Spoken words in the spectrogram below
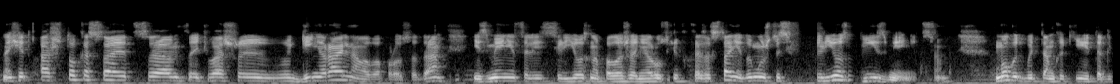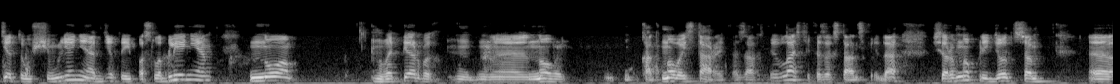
Значит, а что касается сказать, вашего генерального вопроса, да, изменится ли серьезно положение русских в Казахстане, думаю, что серьезно не изменится. Могут быть там какие-то где-то ущемления, а где-то и послабления, но во-первых, э, новый как новой старой казахской власти, казахстанской, да, все равно придется Э,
